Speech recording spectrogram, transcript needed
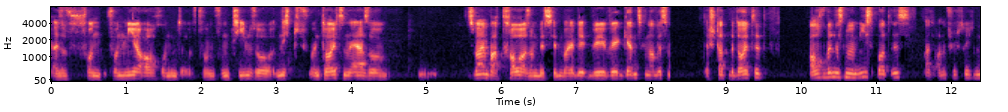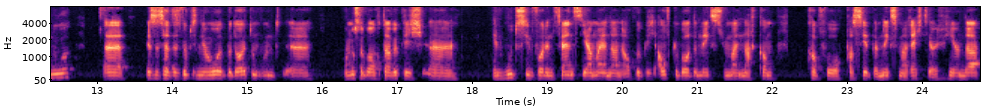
Also von, von mir auch und vom, vom Team so nicht enttäuscht, sondern eher so, es war einfach Trauer so ein bisschen, weil wir, wir, wir ganz genau wissen, was der Stadt bedeutet. Auch wenn es nur im E-Sport ist, also Anführungsstrichen nur, äh, ist es halt wirklich eine hohe Bedeutung und äh, man muss aber auch da wirklich äh, den Hut ziehen vor den Fans. Die haben einen dann auch wirklich aufgebaut im nächsten Stream, nach komm, Kopf hoch, passiert beim nächsten Mal recht hier, hier und da.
